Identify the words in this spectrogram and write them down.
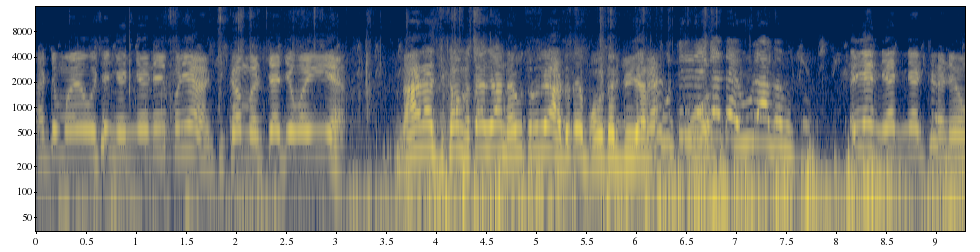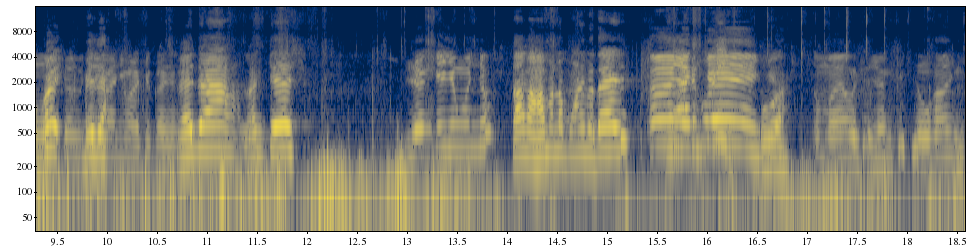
આ તો માયા ઓછા નહીં પડ્યા. તીખા મરચા જેવા લે ના ના જીખા મસા જા નહીં ઉતરો લે આડું તે બહુ ધરજો યાર. ઉતરી નહીં જતા એવું લાગે મને. અલ્યા નેટ નેટ ચડે હું ઓય, તો બે જા. વિચારવાની વાતો કરે. બેજા લંકેશ. લંકેશ હું નો તા મહા મતલબ પાણી બતાય આ લંકેશ! ઓ આ માયા લંકેશ નો હાની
